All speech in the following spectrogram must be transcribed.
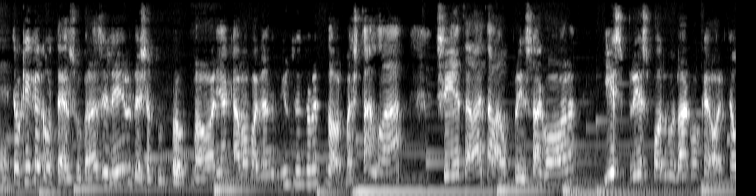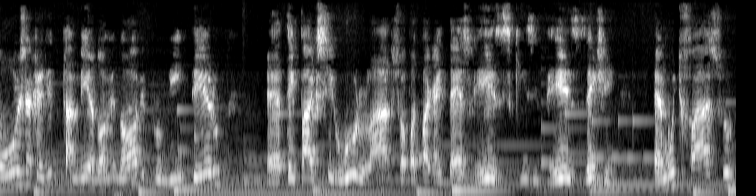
Então o que, que acontece? O brasileiro deixa tudo para última hora e acaba pagando R$ 1.299. Mas está lá, você entra lá e está lá o preço agora, e esse preço pode mudar a qualquer hora. Então hoje acredito que está 699 para o dia inteiro. É, tem PagSeguro lá, a pessoa pode pagar em 10 vezes, 15 vezes, enfim. É muito fácil,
